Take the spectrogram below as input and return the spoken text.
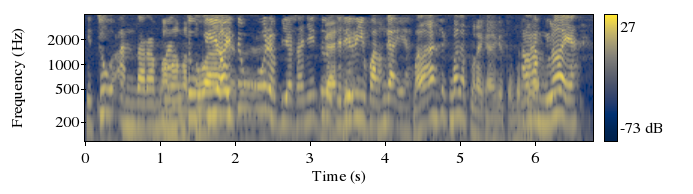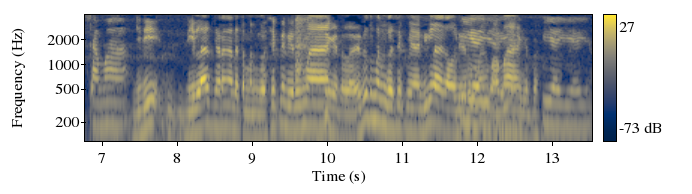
itu antara Mama mantu mertua iya gitu. itu udah biasanya itu Enggak jadi sih. rival enggak ya Malah asik banget mereka gitu berdua. alhamdulillah ya sama Jadi Dila sekarang ada teman gosipnya di rumah gitu loh. Itu teman gosipnya Dila kalau di rumah Mama iya. gitu. iya iya iya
